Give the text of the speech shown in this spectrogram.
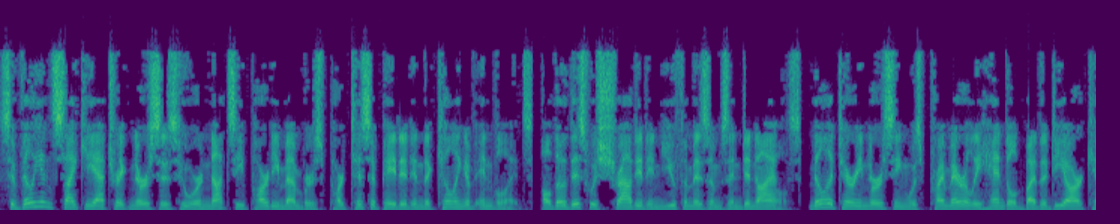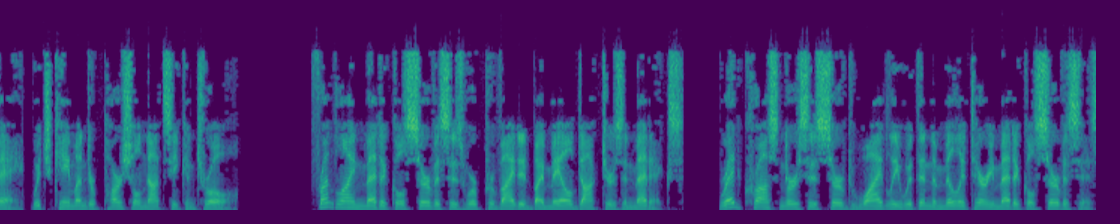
Civilian psychiatric nurses who were Nazi Party members participated in the killing of invalids, although this was shrouded in euphemisms and denials. Military nursing was primarily handled by the DRK, which came under partial Nazi control. Frontline medical services were provided by male doctors and medics. Red Cross nurses served widely within the military medical services,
